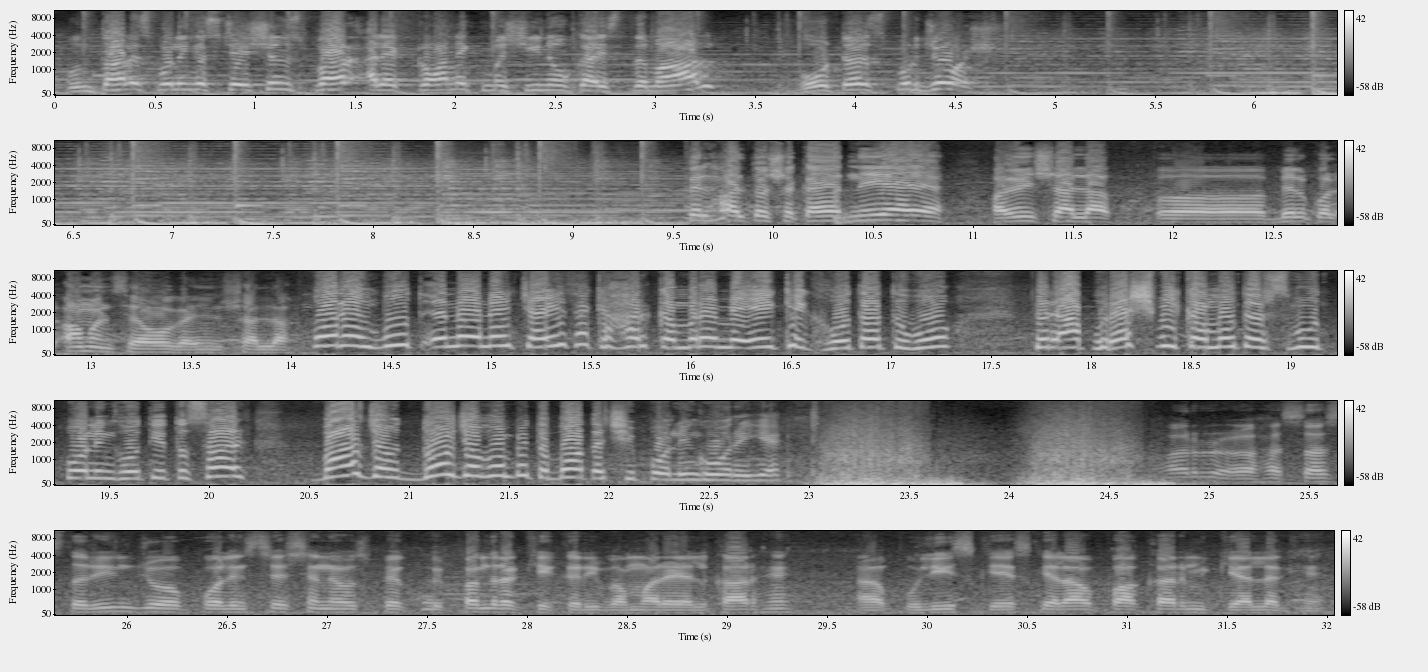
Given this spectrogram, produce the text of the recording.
उनतालीस पोलिंग स्टेशन पर इलेक्ट्रॉनिक मशीनों का इस्तेमाल वोटर्स पुरजोश। फ़िलहाल तो शिकायत नहीं आया और इंशाल्लाह बिल्कुल अमन से होगा इंशाल्लाह। पोलिंग बूथ इन्होंने चाहिए था कि हर कमरे में एक एक होता तो वो फिर आप रश भी कम होता है स्मूथ पोलिंग होती है। तो सर बाज दो जगहों पे तो बहुत अच्छी पोलिंग हो रही है। हर हसास तरीन जो पोलिंग स्टेशन है उस पर कोई पंद्रह के करीब हमारे एहलकार हैं। पुलिस के इसके अलावा पाक आर्मी के अलग हैं।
